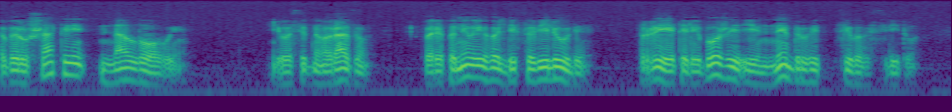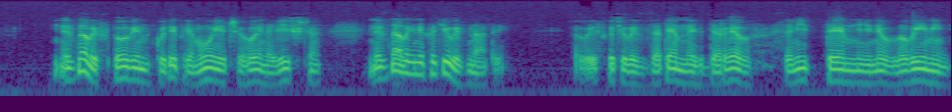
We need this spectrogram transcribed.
вирушати на лови. І ось одного разу перепинили його лісові люди, приятелі Божі і недруги цілого світу. Не знали, хто він, куди прямує, чого і навіщо, не знали і не хотіли знати. Вискочили з за темних дерев, самі темні й невловимі,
